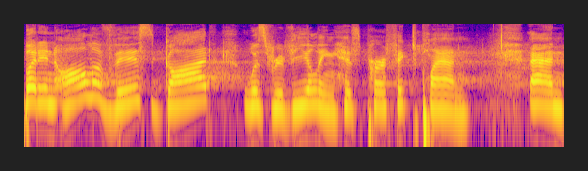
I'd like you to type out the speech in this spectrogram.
But in all of this, God was revealing his perfect plan. And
